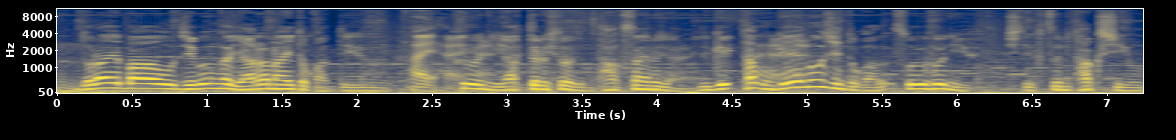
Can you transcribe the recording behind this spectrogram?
うん。ドライバーを自分がやらないとかっていうはいはい、風にやってる人たちもたくさんいるじゃない。でげ多分芸能人とかそういう風にして普通にタクシーを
